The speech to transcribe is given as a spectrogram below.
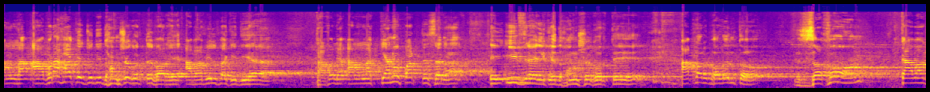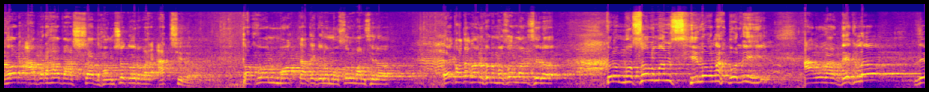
আল্লাহ আবরাহাকে যদি ধ্বংস করতে পারে, আবাবিল পাখি দিয়া, তাহলে আল্লাহ কেন পারতেছে না এই ইসরায়েলকে ধ্বংস করতে? আপনার বলেন তো, যখন কাবাঘর আব্রাহা বাদশাহ ধ্বংস করবার ছিল, তখন মক্কাতে কোনো মুসলমান ছিল? এ কতক্ষণ কোনো মুসলমান ছিল? কোনো মুসলমান ছিল না বলি আল্লাহ দেখল যে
